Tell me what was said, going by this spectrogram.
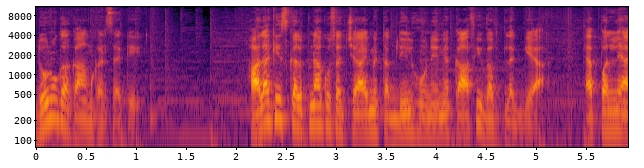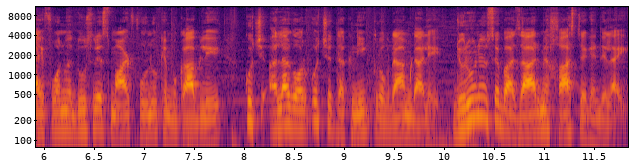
दोनों का काम कर सके। हालाँकि इस कल्पना को सच्चाई में तब्दील होने में काफ़ी वक्त लग गया। एप्पल ने आईफोन में दूसरे स्मार्टफोनों के मुकाबले कुछ अलग और उच्च तकनीक प्रोग्राम डाले, जिन्होंने उसे बाज़ार में खास जगह दिलाई।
